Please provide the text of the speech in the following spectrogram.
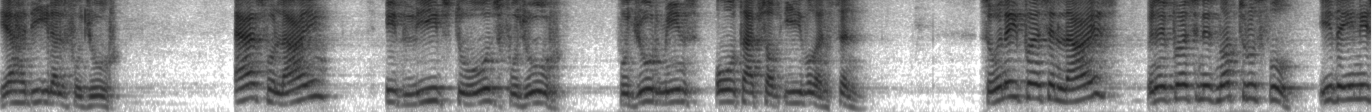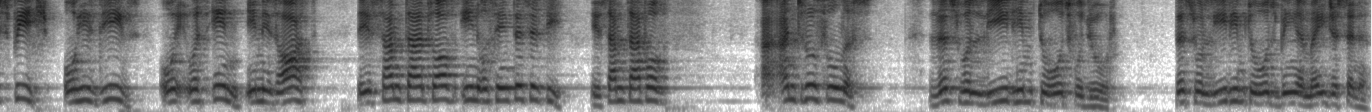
يَهْدِي إِلَى الْفُجُورِ As for lying, it leads towards fujur. Fujur means all types of evil and sin. So when a person lies, when a person is not truthful, either in his speech or his deeds or within, in his heart, there is some type of inauthenticity, there is some type of untruthfulness, this will lead him towards fujur. This will lead him towards being a major sinner.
